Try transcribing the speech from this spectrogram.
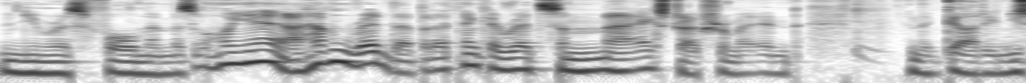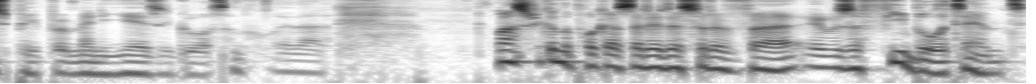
the numerous Fall members. Oh, yeah, I haven't read that, but I think I read some uh, extracts from it in, in the Guardian newspaper many years ago or something like that. Last week on the podcast, I did a sort of, uh, it was a feeble attempt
